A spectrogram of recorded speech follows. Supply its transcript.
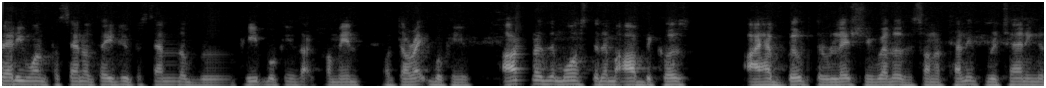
31% or 32% of repeat bookings that come in or direct bookings. Out of the most of them are because I have built the relationship, whether it's on a tele- returning a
